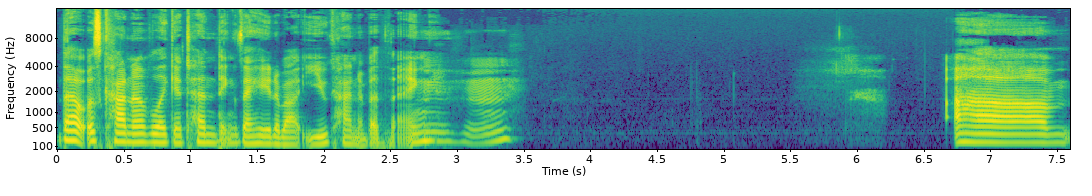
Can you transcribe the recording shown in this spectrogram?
That was kind of like a 10 things I hate about you kind of a thing. hmm Um,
